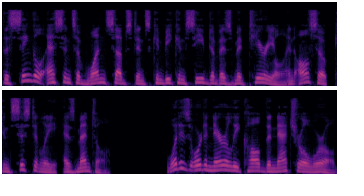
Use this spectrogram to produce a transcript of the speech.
The single essence of one substance can be conceived of as material and also, consistently, as mental. What is ordinarily called the natural world,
